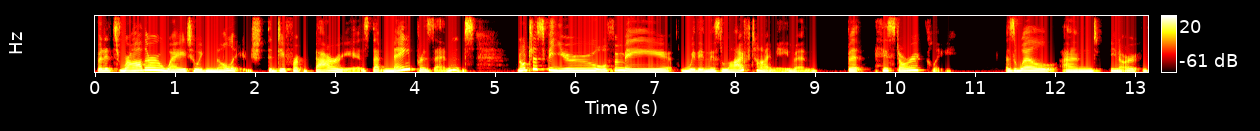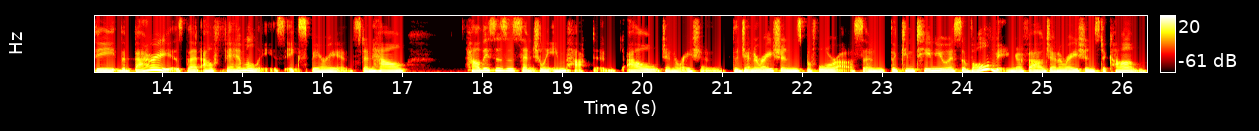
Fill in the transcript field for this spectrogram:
But it's rather a way to acknowledge the different barriers that may present, not just for you or for me within this lifetime, even, but historically as well and you know the the barriers that our families experienced and how how this has essentially impacted our generation, the generations before us, and the continuous evolving of our generations to come.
